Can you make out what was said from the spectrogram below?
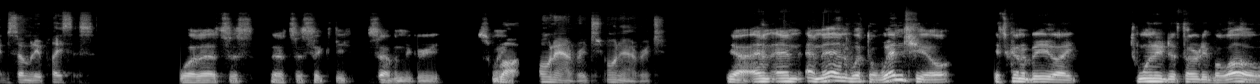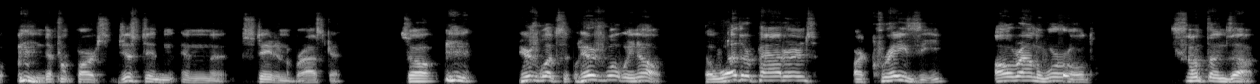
in so many places. Well, that's a that's a 67 degree swing. Well, on average, on average. Yeah, and and and then with the wind chill, it's going to be like 20 to 30 below different parts just in in the state of Nebraska. So here's what's here's what we know. The weather patterns are crazy all around the world. Something's up.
